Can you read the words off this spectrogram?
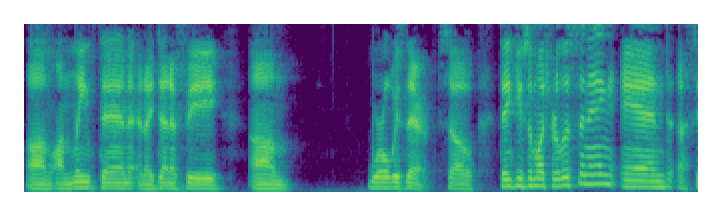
um, on LinkedIn at Identifee. Um, we're always there. So, thank you so much for listening, and uh, see.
